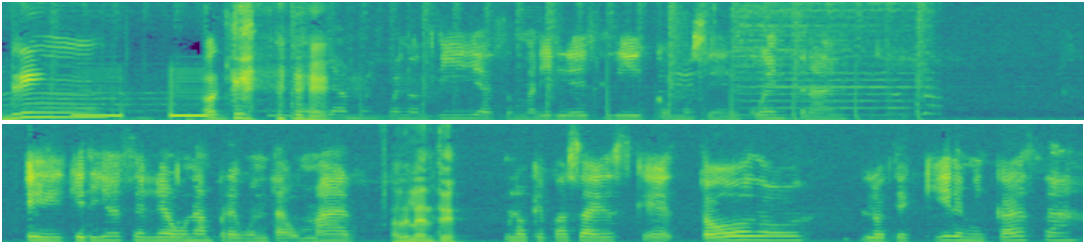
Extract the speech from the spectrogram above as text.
Dring. Ok. Hola, muy buenos días. Soy Mari Leslie. ¿Cómo se encuentran? Eh, quería hacerle una pregunta a Omar. Adelante. Lo que pasa es que todos los de aquí de mi casa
